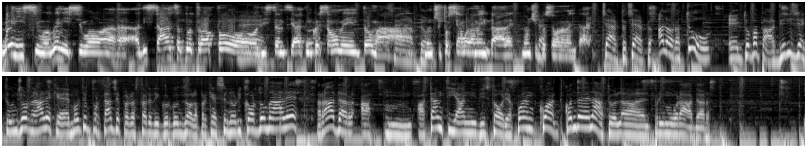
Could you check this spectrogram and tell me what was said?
Benissimo, benissimo. A, a distanza purtroppo Eh. distanziati in questo momento, ma Certo. non ci possiamo lamentare, non ci Certo. possiamo lamentare. Certo, certo. Allora, tu e il tuo papà dirigete un giornale che è molto importante per la storia di Gorgonzola, perché se non ricordo male, Radar ha, mh, ha tanti anni di storia. Quan- quan- quando è nato la- il primo Radar?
